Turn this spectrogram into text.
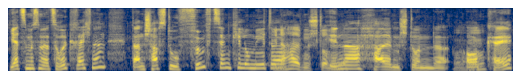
Jetzt müssen wir zurückrechnen. Dann schaffst du 15 Kilometer In einer halben Stunde. in einer halben Stunde. Okay.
